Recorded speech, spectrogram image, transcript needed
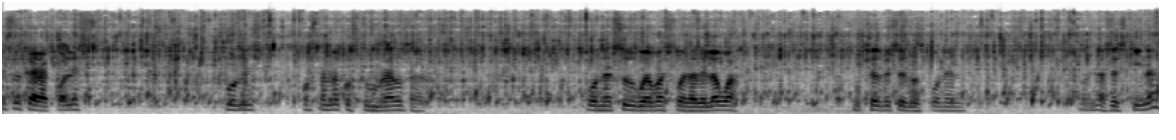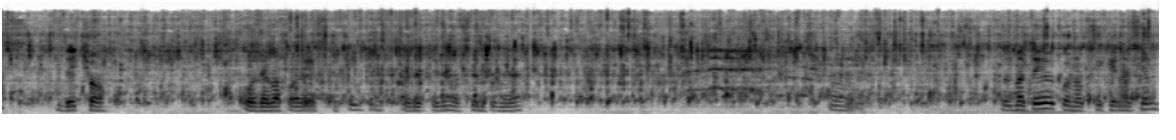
Estos caracoles ponen o están acostumbrados a poner sus huevas fuera del agua. Muchas veces los ponen en las esquinas, de hecho, o debajo de este filtro, donde tiene bastante humedad. Mm, los mantengo con oxigenación,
